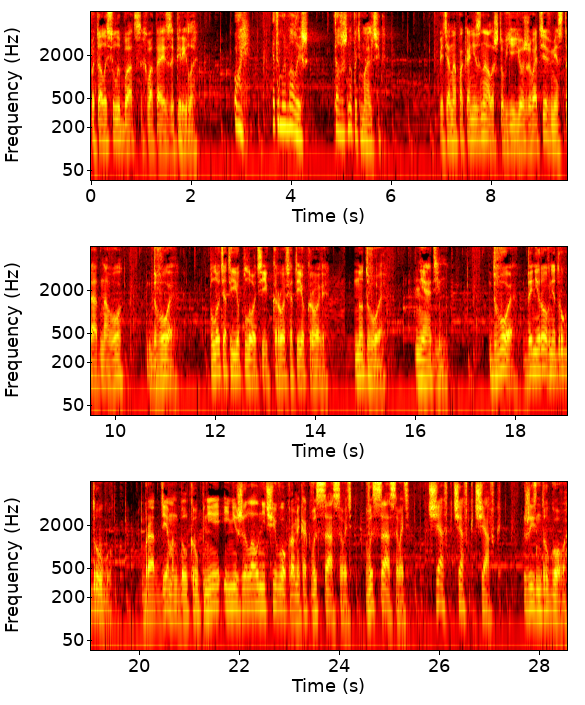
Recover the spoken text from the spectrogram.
Пыталась улыбаться, хватаясь за перила. «Ой, это мой малыш. Должно быть мальчик». Ведь она пока не знала, что в ее животе вместо одного – двое – Плоть от ее плоти и кровь от ее крови. Но двое, не один. Двое, да не ровня друг другу. Брат-демон был крупнее и не желал ничего, кроме как высасывать, высасывать, чавк-чавк-чавк. Жизнь другого,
